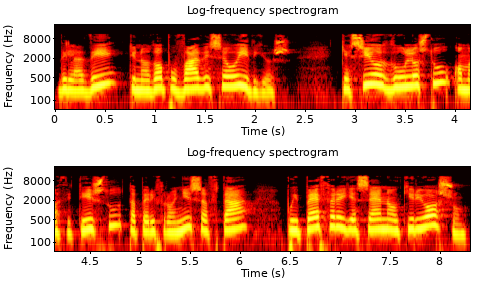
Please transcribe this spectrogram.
δηλαδή την οδό που βάδισε ο ίδιος και εσύ ο δούλος του, ο μαθητής του, τα περιφρονείς αυτά που υπέφερε για σένα ο Κύριός σου.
